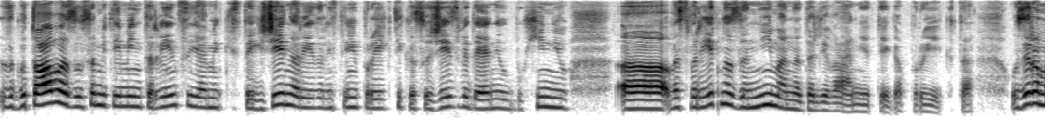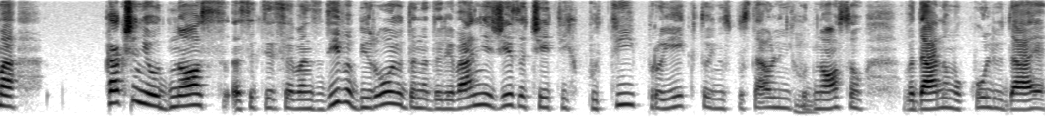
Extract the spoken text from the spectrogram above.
Zagotovo z vsemi temi intervencijami, ki ste jih že naredili, in s temi projekti, ki so že izvedeni v Bohinju, uh, vas verjetno zanima nadaljevanje tega projekta. Oziroma, kakšen je odnos, se, se vam zdi v biroju, da nadaljevanje že začetih poti, projektov in vzpostavljenih hmm. odnosov v danem okolju daje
